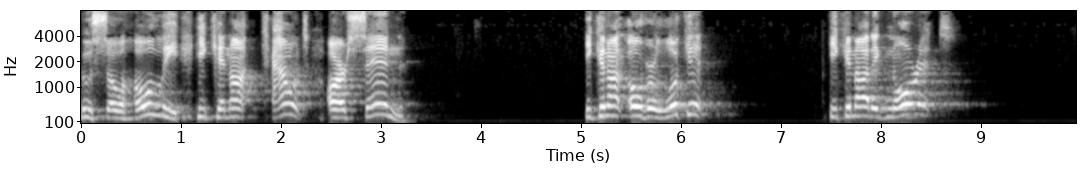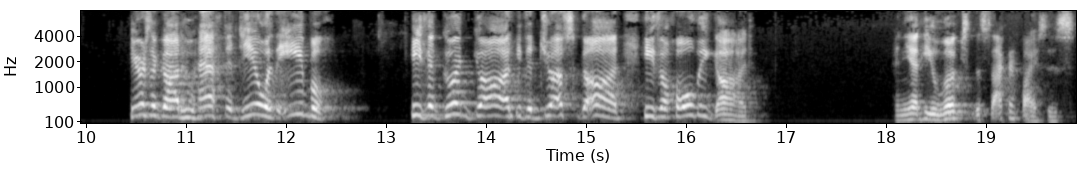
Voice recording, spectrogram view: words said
who's so holy, he cannot count our sin. He cannot overlook it. He cannot ignore it. Here's a God who has to deal with evil. He's a good God. He's a just God. He's a holy God. And yet he looks at the sacrifices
